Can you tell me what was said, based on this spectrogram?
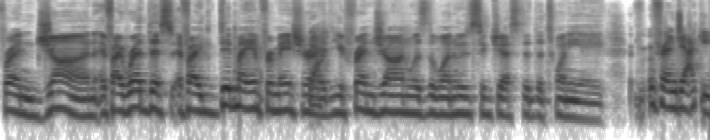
friend John. If I read this, if I did my information right, Yeah. your friend John was the one who suggested the 28. friend Jackie,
